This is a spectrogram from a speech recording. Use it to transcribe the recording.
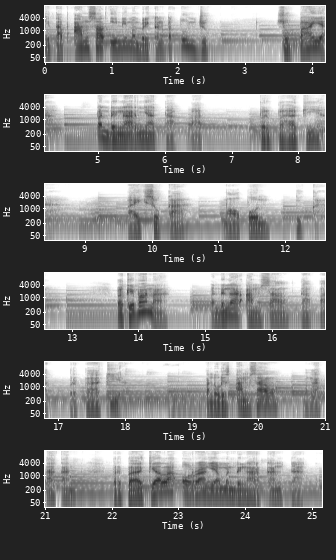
kitab Amsal ini memberikan petunjuk supaya pendengarnya dapat berbahagia baik suka maupun duka. Bagaimana pendengar Amsal dapat berbahagia? Penulis Amsal mengatakan, "Berbahagialah orang yang mendengarkan daku,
